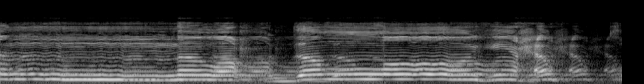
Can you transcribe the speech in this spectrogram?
أن وعد الله حق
